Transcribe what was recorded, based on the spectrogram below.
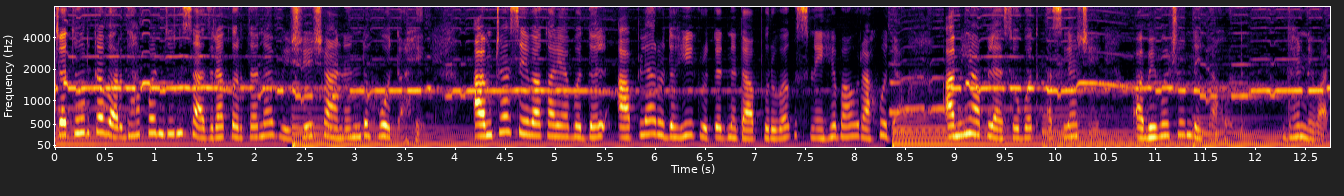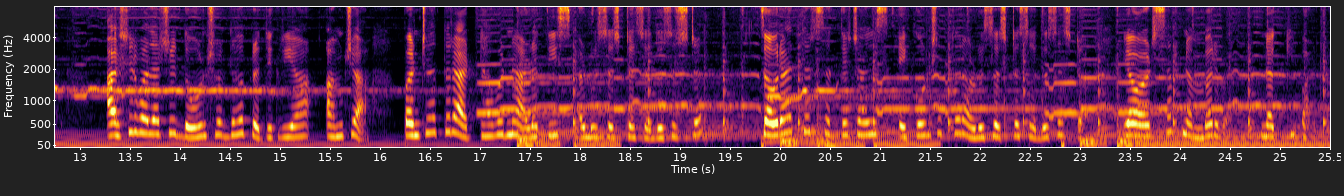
चतुर्थ वर्धापन दिन साजरा करताना विशेष आनंद होत आहे. आमच्या सेवा कार्याबद्दल आपल्या हृदयी कृतज्ञतापूर्वक स्नेहभाव राहू द्या. आम्ही आपल्यासोबत असल्याचे अभिवचन देत आहोत. धन्यवाद. आशीर्वादाचे दोन शब्द प्रतिक्रिया आमच्या पंच्याहत्तर अठ्ठावन्न अडतीस अडुसष्ट सदुसष्ट चौऱ्याहत्तर सत्तेचाळीस एकोणसत्तर अडुसष्ट सदुसष्ट या व्हॉट्सअप नंबरवर नक्की पाठवा.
